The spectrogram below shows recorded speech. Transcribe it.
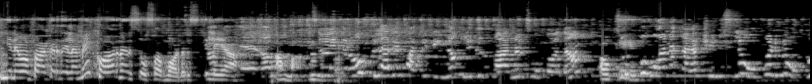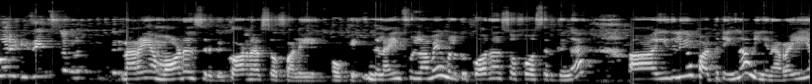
இங்க நம்ம பாக்குறது எல்லாமே கார்னர் சோஃபா மாடல்ஸ் இல்லையா? ஆமா. சோ இந்த ரோ ஃபுல்லாவே பாத்துட்டீங்கன்னா உங்களுக்கு கார்னர் சோஃபா தான். Okay. சூப்பரான கலெக்ஷன்ஸ்ல ஒவ்வொருமே ஒவ்வொரு டிசைன்ஸ்ல உங்களுக்கு நிறைய மாடல்ஸ் இருக்கு கார்னர் சோஃபாலேயே ஓகே இந்த லைன் ஃபுல்லாமே உங்களுக்கு கார்னர் சோஃபாஸ் இருக்குங்க. இதுலயும் பாத்துட்டீங்கன்னா நீங்க நிறைய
